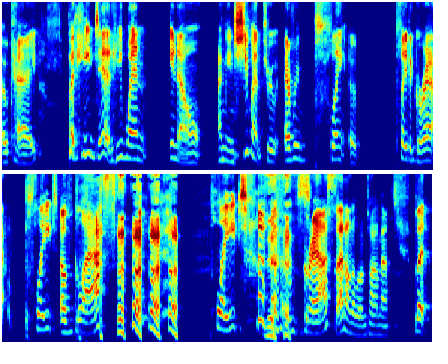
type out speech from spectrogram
okay. But he did. He went. You know, I mean, she went through every plate. Uh, plate of gra- plate of glass plate Yes. of grass i don't know what i'm talking about but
